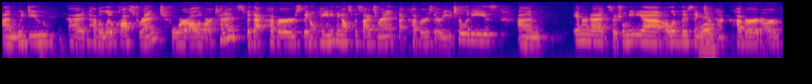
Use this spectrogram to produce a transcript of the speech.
Um, we do uh, have a low cost rent for all of our tenants, but that covers, they don't pay anything else besides rent. That covers their utilities, um, internet, social media, all of those things are kind of covered. Our,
